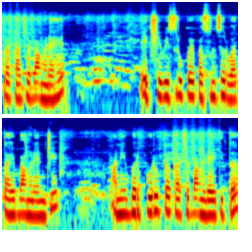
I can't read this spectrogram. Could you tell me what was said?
प्रकारच्या बांगड्या आहेत. एकशे वीस रुपयेपासून सुरुवात आहे बांगड्यांची. आणि भरपूर प्रकारच्या बांगड्या आहेत तिथं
